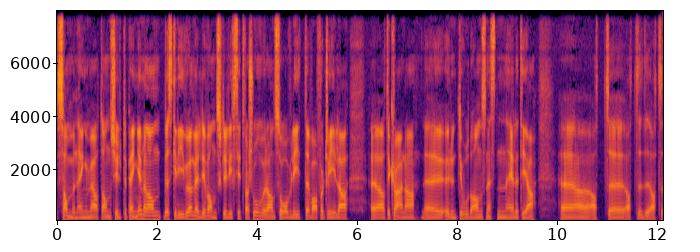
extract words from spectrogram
sammenheng med at han skyldte penger, men han beskriver jo en veldig vanskelig livssituasjon hvor han sov lite, var fortvila, at det kverna rundt i hodet hans nesten hele tida. At, at, at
